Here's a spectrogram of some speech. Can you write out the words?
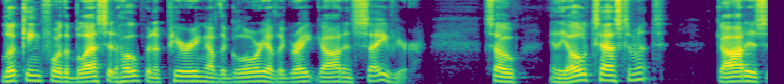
looking for the blessed hope and appearing of the glory of the great God and Savior. So, in the Old Testament, God is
